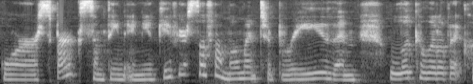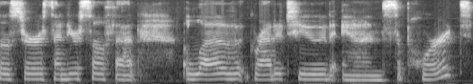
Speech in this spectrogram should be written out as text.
or sparks something and you, give yourself a moment to breathe and look a little bit closer. Send yourself that love, gratitude, and support.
